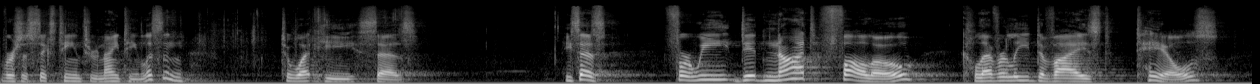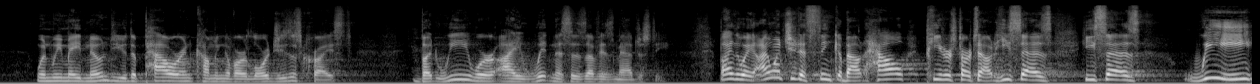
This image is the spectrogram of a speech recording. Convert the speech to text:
verses 16 through 19. Listen to what he says. He says, For we did not follow cleverly devised tales when we made known to you the power and coming of our Lord Jesus Christ, but we were eyewitnesses of his majesty. By the way, I want you to think about how Peter starts out. He says, he says, we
